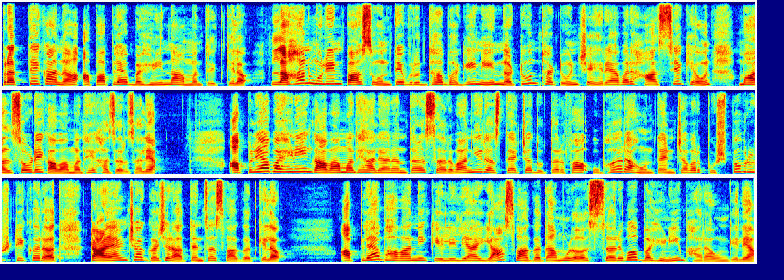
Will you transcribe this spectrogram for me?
प्रत्येकानं आपापल्या बहिणींना आमंत्रित केलं. लहान मुलींपासून ते वृद्ध भगिनी नटून थटून चेहऱ्यावर हास्य घेऊन म्हालसोडे गावामध्ये हजर झाल्या. आपल्या बहिणी गावामध्ये आल्यानंतर सर्वांनी रस्त्याच्या दुतर्फा उभं राहून त्यांच्यावर पुष्पवृष्टी करत टाळ्यांच्या गजरात त्यांचं स्वागत केलं. आपल्या भावांनी केलेल्या या स्वागतामुळं सर्व बहिणी भारावून गेल्या.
